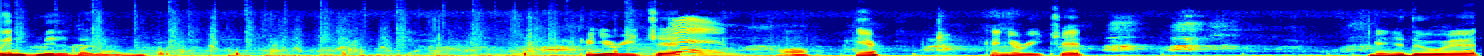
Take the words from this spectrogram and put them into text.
Windmill ba yan? Can you reach it? Oh, here? Can you reach it? Can you do it?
